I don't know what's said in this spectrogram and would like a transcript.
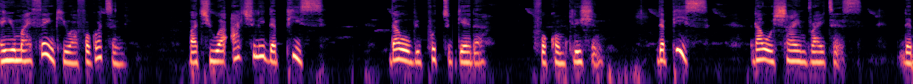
And you might think you are forgotten, but you are actually the piece that will be put together for completion. The piece that will shine brightest, the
